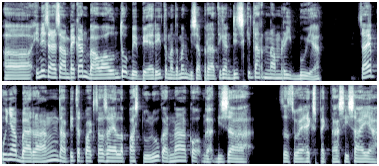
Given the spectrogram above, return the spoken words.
Uh, ini saya sampaikan bahwa untuk BBRI teman-teman bisa perhatikan di sekitar 6000 ya. Saya punya barang tapi terpaksa saya lepas dulu karena kok nggak bisa sesuai ekspektasi saya.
